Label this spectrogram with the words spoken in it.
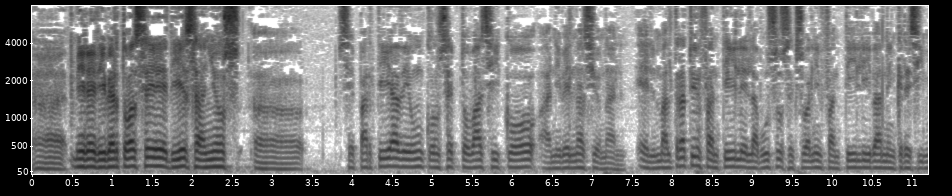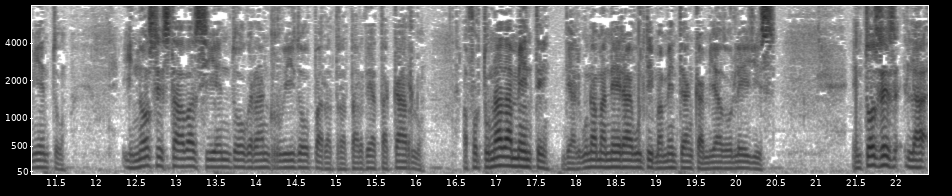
Ah, mire, Heriberto, hace 10 años ah, se partía de un concepto básico a nivel nacional. El maltrato infantil, el abuso sexual infantil iban en crecimiento y no se estaba haciendo gran ruido para tratar de atacarlo. Afortunadamente, de alguna manera, últimamente han cambiado leyes. Entonces, la,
